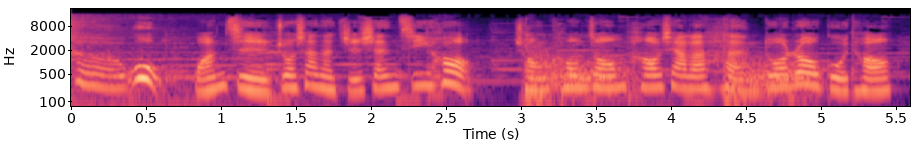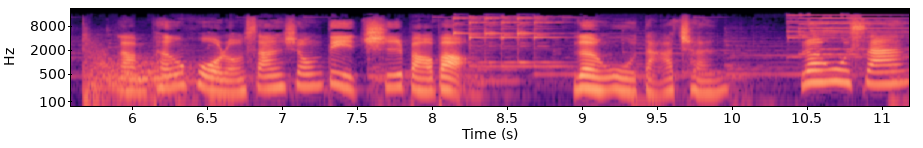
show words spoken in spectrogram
可恶！王子坐上了直升机后，从空中抛下了很多肉骨头，让喷火龙三兄弟吃饱饱。任务达成。任务三：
